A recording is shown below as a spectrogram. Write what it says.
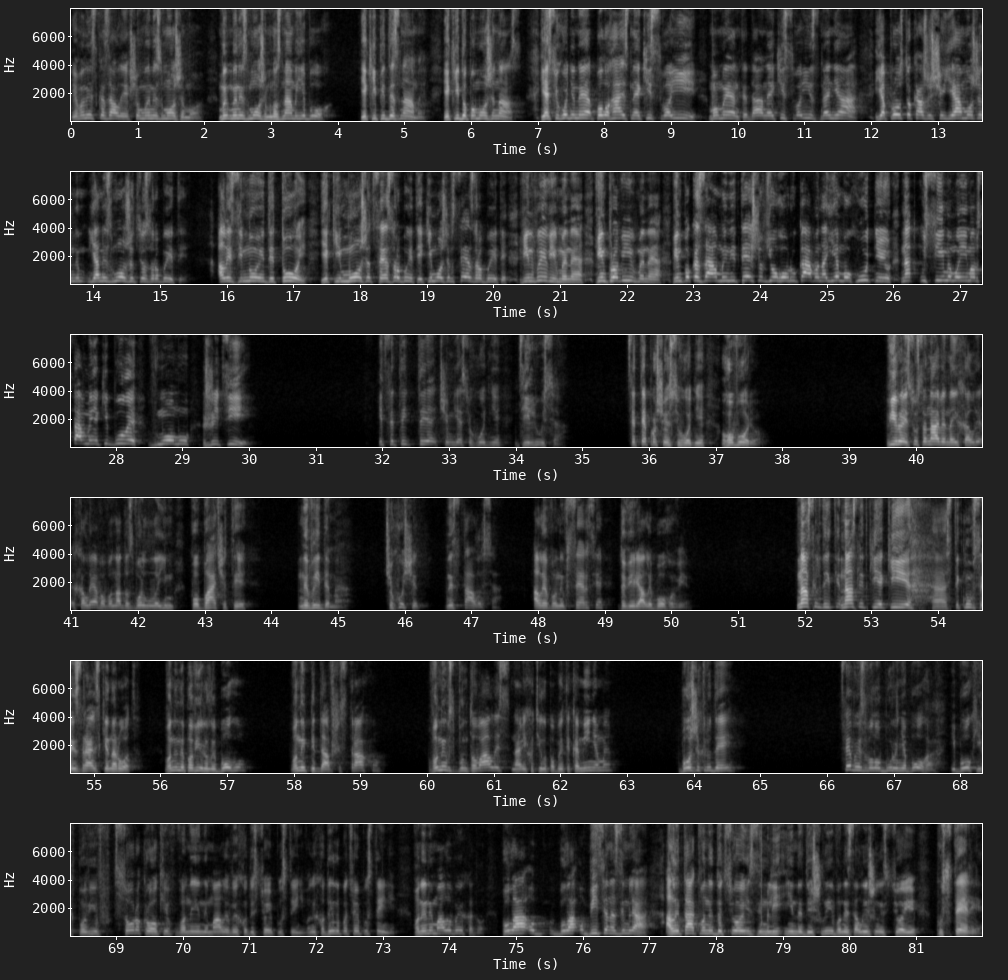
І вони сказали: якщо ми не зможемо, ми, ми не зможемо, але з нами є Бог, який піде з нами, який допоможе нас. Я сьогодні не полагаюсь на якісь свої моменти, да, на якісь свої знання. Я просто кажу, що я, може, не, я не зможу це зробити. Але зі мною йде той, який може це зробити, який може все зробити. Він вивів мене, він провів мене, він показав мені те, що в його рука вона є могутньою над усіма моїми обставинами, які були в моєму житті. І це те, чим я сьогодні ділюся. Це те, про що я сьогодні говорю. Віра Ісуса Навіна і Халева, вона дозволила їм побачити невидиме, чого ще не сталося, але вони в серці довіряли Богові. Наслідки, наслідки які е, стикнувся ізраїльський народ, вони не повірили Богу, вони, піддавшись страху, вони взбунтувались, навіть хотіли побити каміннями Божих людей. Це визвало обурення Бога, і Бог їх повів 40 років. Вони не мали виходу з цієї пустині. Вони ходили по цій пустині, вони не мали виходу. Була, була обіцяна земля, але так вони до цієї землі і не дійшли. Вони залишились цієї пустелі,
